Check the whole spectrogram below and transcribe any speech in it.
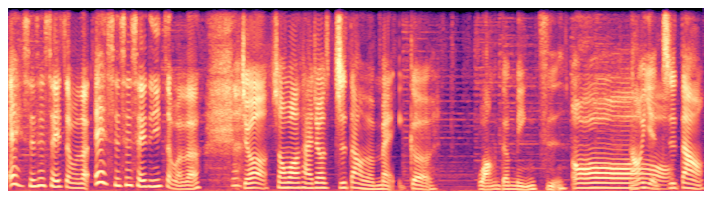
哎、欸，谁谁谁怎么了？哎、欸，谁谁谁你怎么了？结果双胞胎就知道了每一个王的名字哦，然后也知道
